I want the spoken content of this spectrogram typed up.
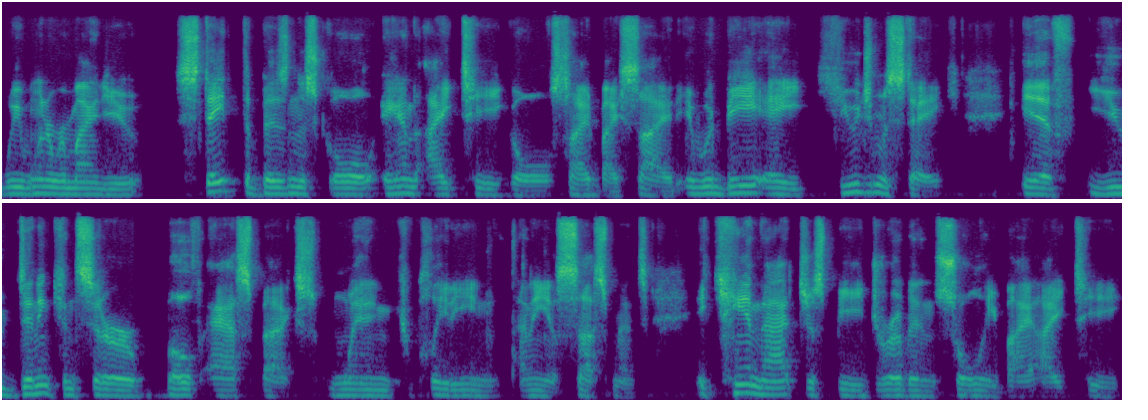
we want to remind you state the business goal and IT goal side by side. It would be a huge mistake if you didn't consider both aspects when completing any assessment. It cannot just be driven solely by IT.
